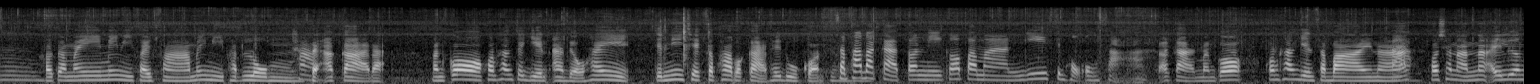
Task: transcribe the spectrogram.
อืม เขาจะไม่ไม่มีไฟฟ้าไม่มีพัดลม ค่ะ แต่อากาศอะ่ะ มันก็ค่อนข้างจะเย็นอะเดี๋ยวให้เจนนี่เช็คสภาพอากาศให้ดูก่อนสภาพอากาศตอนนี้ก็ประมาณ 26 องศา อากาศมันก็ ค่อนข้างเย็นสบายนะ ค่ะเพราะฉะนั้นนะไอ้เรื่อง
